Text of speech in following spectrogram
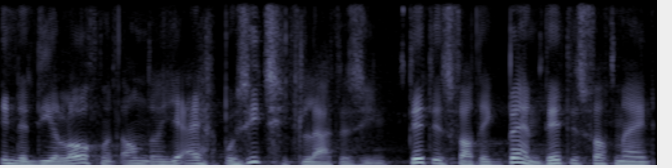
in de dialoog met anderen je eigen positie te laten zien. Dit is wat ik ben, dit is wat mijn,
